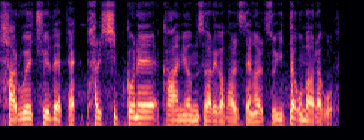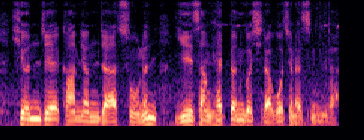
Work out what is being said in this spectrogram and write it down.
하루에 최대 180건의 감염 사례가 발생할 수 있다고 말하고 현재 감염자 수는 예상했던 것이라고 전했습니다.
